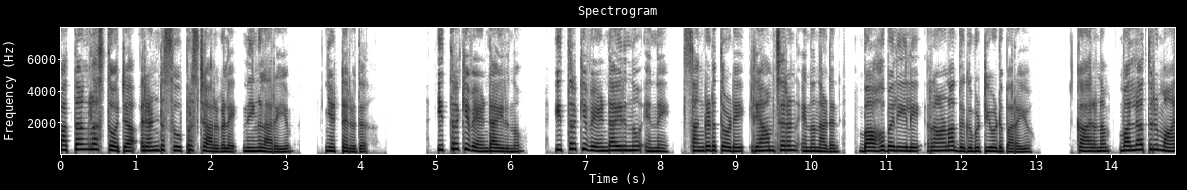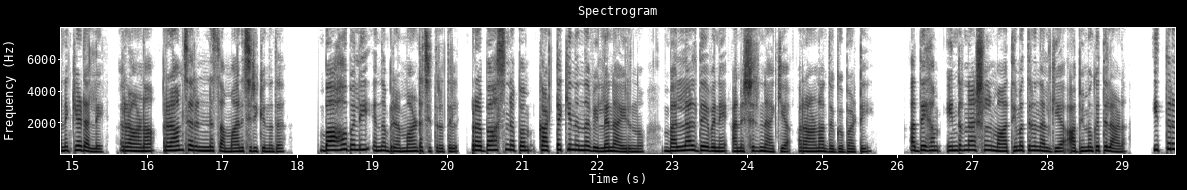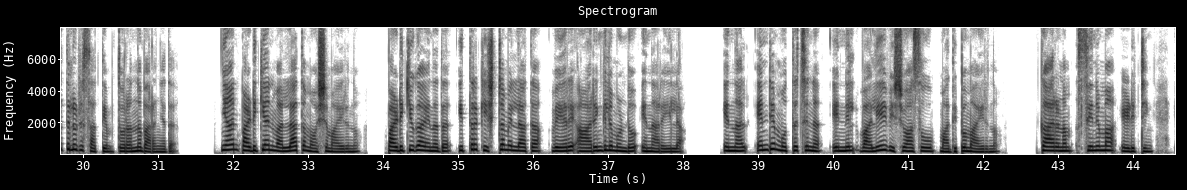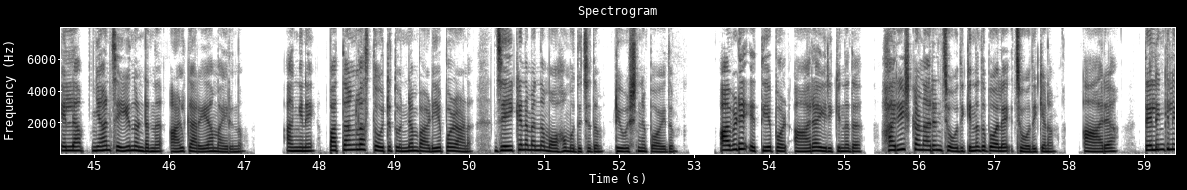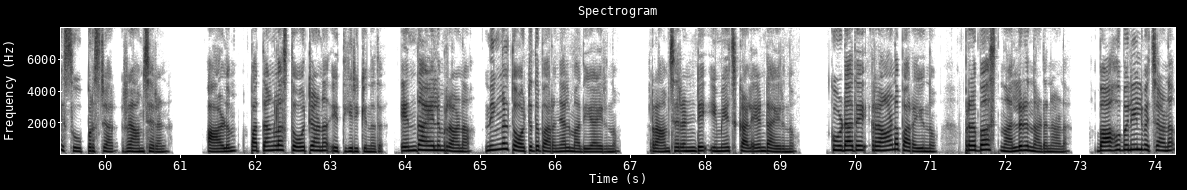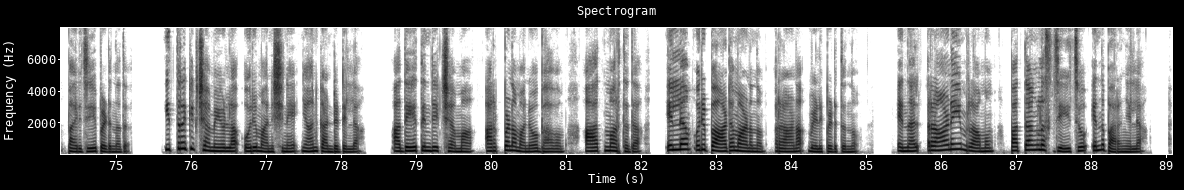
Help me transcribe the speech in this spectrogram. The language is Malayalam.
പത്താം ക്ലാസ് തോറ്റ രണ്ട് സൂപ്പർ സ്റ്റാറുകളെ നിങ്ങൾ അറിയും. ഞെട്ടരുത്. ഇത്രയ്ക്ക് വേണ്ടായിരുന്നു. ഇത്രയ്ക്ക് വേണ്ടായിരുന്നു എന്നേ സങ്കടത്തോടെ രാംചരൺ എന്ന നടൻ ബാഹുബലിയിലെ റാണ ദഗബട്ടിയോട് പറയൂ. കാരണം വല്ലാത്തൊരു മാനക്കേടല്ലേ റാണ രാംചരണിന് സമ്മാനിച്ചിരിക്കുന്നത്. ബാഹുബലി എന്ന ബ്രഹ്മാണ്ഡ ചിത്രത്തിൽ പ്രഭാസിനൊപ്പം കട്ടയ്ക്ക് നിന്ന വില്ലനായിരുന്നു ബല്ലാൽ ദേവനെ അനശ്വരനാക്കിയ റാണ ദഗുബാട്ടി അദ്ദേഹം ഇന്റർനാഷണൽ മാധ്യമത്തിന് നൽകിയ അഭിമുഖത്തിലാണ് ഇത്തരത്തിലൊരു സത്യം തുറന്നു പറഞ്ഞത്. ഞാൻ പഠിക്കാൻ വല്ലാത്ത മോശമായിരുന്നു. പഠിക്കുക എന്നത് ഇത്രക്കിഷ്ടമില്ലാത്ത വേറെ ആരെങ്കിലുമുണ്ടോ എന്നറിയില്ല. എന്നാൽ എന്റെ മുത്തച്ഛന് എന്നിൽ വലിയ വിശ്വാസവും മതിപ്പുമായിരുന്നു. കാരണം സിനിമ എഡിറ്റിംഗ് എല്ലാം ഞാൻ ചെയ്യുന്നുണ്ടെന്ന് ആൾക്കറിയാമായിരുന്നു. അങ്ങനെ പത്താം ക്ലാസ് തോറ്റു തുന്നം പാടിയപ്പോഴാണ് ജയിക്കണമെന്ന മോഹമുദിച്ചതും ട്യൂഷന് പോയതും. അവിടെ എത്തിയപ്പോൾ ആരായിരിക്കുന്നത് ഹരീഷ് കണാരൻ ചോദിക്കുന്നതുപോലെ ചോദിക്കണം. ആരാ? തെലുങ്കിലെ സൂപ്പർ സ്റ്റാർ രാംചരൺ. ആളും പത്താം ക്ലാസ് തോറ്റാണ് എത്തിയിരിക്കുന്നത്. എന്തായാലും റാണ നിങ്ങൾ തോറ്റത് പറഞ്ഞാൽ മതിയായിരുന്നു. രാംചരണിന്റെ ഇമേജ് കളയണ്ടായിരുന്നു. കൂടാതെ റാണ പറയുന്നു പ്രഭാസ് നല്ലൊരു നടനാണ്. ബാഹുബലിയിൽ വെച്ചാണ് പരിചയപ്പെടുന്നത്. ഇത്രയ്ക്ക് ക്ഷമയുള്ള ഒരു മനുഷ്യനെ ഞാൻ കണ്ടിട്ടില്ല. അദ്ദേഹത്തിന്റെ ക്ഷമ അർപ്പണ മനോഭാവം ആത്മാർത്ഥത എല്ലാം ഒരു പാഠമാണെന്നും റാണ വെളിപ്പെടുത്തുന്നു. എന്നാൽ റാണയും റാമും പത്താം ക്ലാസ് ജയിച്ചോ എന്ന് പറഞ്ഞില്ല.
